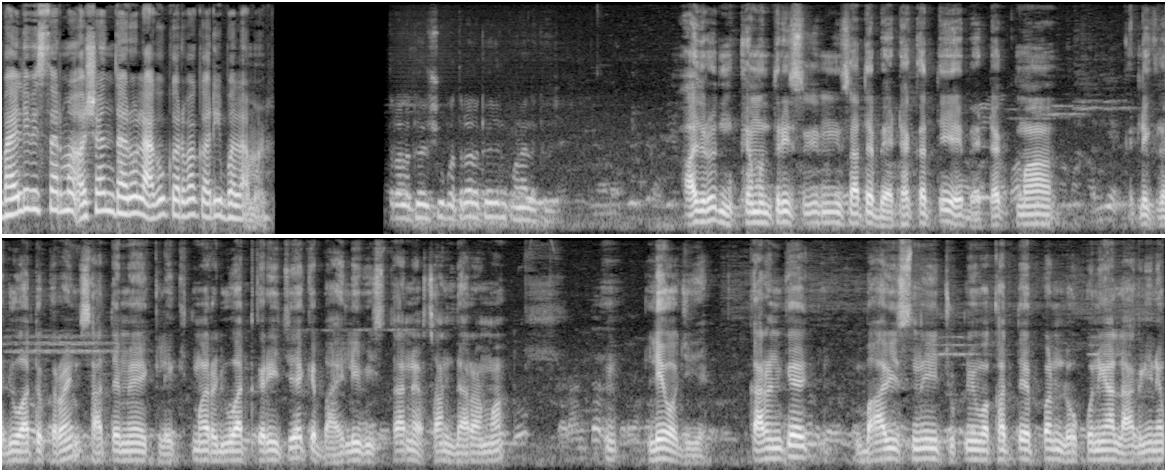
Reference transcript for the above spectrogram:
ભાયલી વિસ્તારમાં અશાંત ધારો લાગુ કરવા કરી ભલામણ. પત્ર લખ્યો છે? શું પત્ર લખ્યો છે કોણે લખ્યો છે? આજરોજ મુખ્યમંત્રીશ્રીની સાથે બેઠક હતી. એ બેઠકમાં કેટલીક રજૂઆતો કરવાની સાથે મેં એક લેખિતમાં રજૂઆત કરી છે કે બાયલી વિસ્તારને ધારામાં લેવો જોઈએ. કારણ કે બાવીસની ચૂંટણી વખતે પણ લોકોની આ લાગણીને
